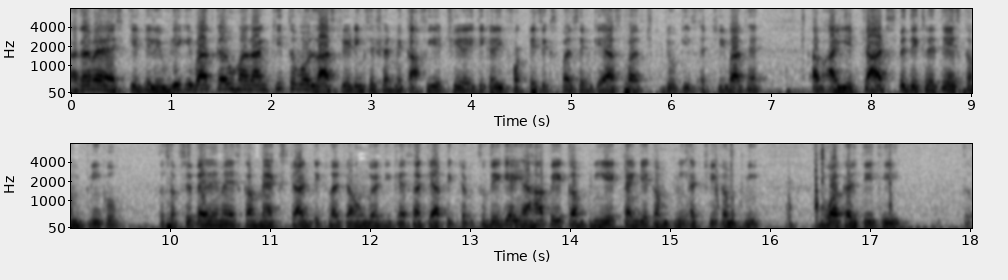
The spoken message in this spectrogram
अगर मैं इसकी डिलीवरी की बात करूँ हालाँकि तो वो लास्ट ट्रेडिंग सेशन में काफ़ी अच्छी रही थी, करीब 46 परसेंट के आसपास, जो कि अच्छी बात है। अब आइए चार्ट्स पे देख लेते हैं इस कंपनी को। तो सबसे पहले मैं इसका मैक्स चार्ट देखना चाहूँगा कि कैसा क्या पिक्चर तो देखिए, यहाँ पे कंपनी एक टाइम ये कंपनी अच्छी कंपनी हुआ करती थी। तो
